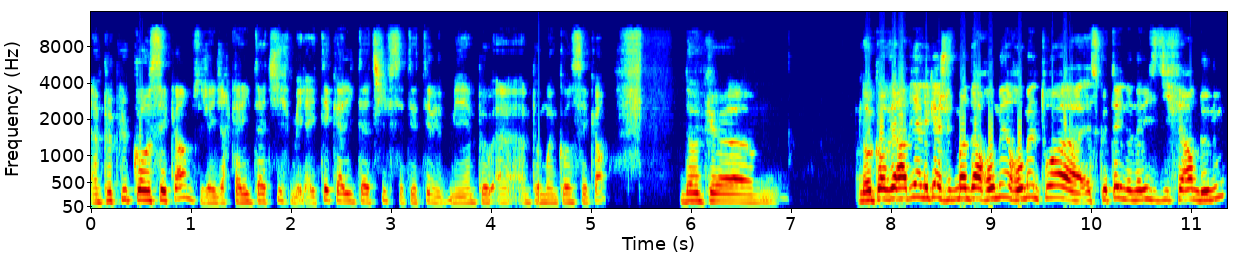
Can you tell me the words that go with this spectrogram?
un peu plus conséquent, parce que j'allais dire qualitatif, mais il a été qualitatif cet été, mais un peu peu moins conséquent. Donc euh, donc on verra bien les gars, je vais demander à Romain. Romain, toi, est-ce que tu une analyse différente de nous?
